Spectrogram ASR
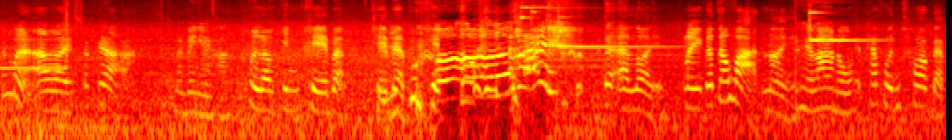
มันเหมือนอะไรสักอย่าง มันเป็นไงคะเหมือนเรากินเคฟแบบเคฟแบบเคฟเออเออเออใช่แต่อร่อยอันนี้ก็จะหวานหน่อยเทล่าเนาะถ้าคนชอบแบบ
